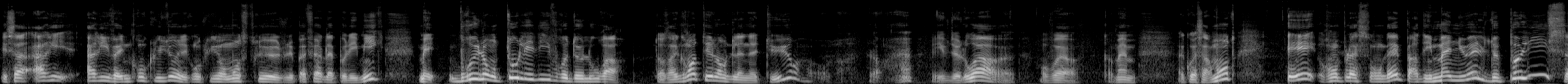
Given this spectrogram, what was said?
Et ça arrive à une conclusion, des conclusions monstrueuses, je ne vais pas faire de la polémique, mais brûlons tous les livres de loi dans un grand élan de la nature. Alors, hein, les livres de loi, euh, on voit quand même à quoi ça remonte, et remplaçons-les par des manuels de police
